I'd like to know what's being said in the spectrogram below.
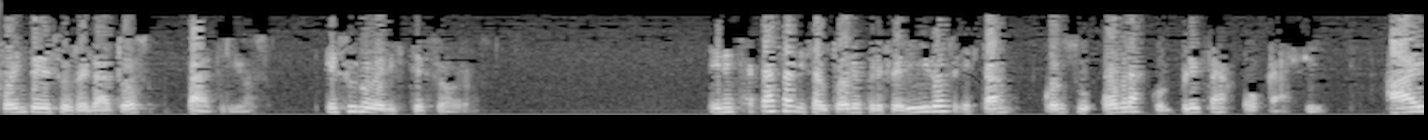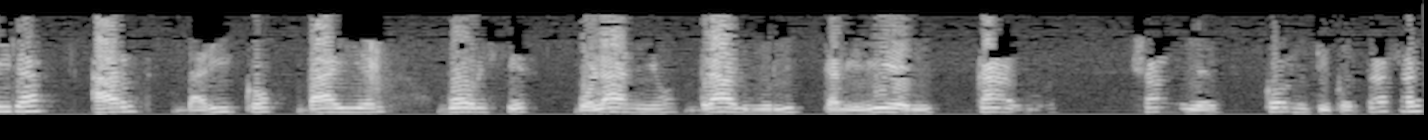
fuentes de sus relatos patrios. Es uno de mis tesoros. En esta casa mis autores preferidos están con sus obras completas o casi. Aira, Art, Barico, Bayer, Borges, Bolaño, Bradbury, Camilleri, Carlos, Chandler, Conti, Cortázar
